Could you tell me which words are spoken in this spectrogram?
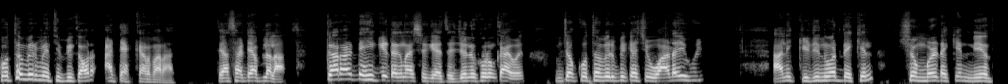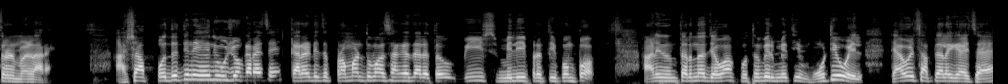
कोथिंबीर मेथी पिकावर अटॅक करणार आहात. त्यासाठी आपल्याला कराटे हे कीटकनाशक घ्यायचे जेणेकरून काय होईल? तुमच्या कोथंबीर पिकाची वाढही होईल आणि किडींवर देखील शंभर टक्के नियंत्रण मिळणार आहे. अशा पद्धतीने हे नियोजन करायचं आहे कराटेचं प्रमाण तुम्हाला सांगायचं झालं तर वीस मिली प्रतिपंप आणि नंतर जेव्हा कोथिंबीर मेथी मोठी होईल त्यावेळेस आपल्याला घ्यायचं आहे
